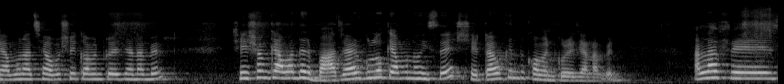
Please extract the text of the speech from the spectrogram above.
কেমন আছে অবশ্যই কমেন্ট করে জানাবেন। সেই সঙ্গে আমাদের বাজারগুলো কেমন হয়েছে সেটাও কিন্তু কমেন্ট করে জানাবেন। আল্লাহ হাফেজ।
